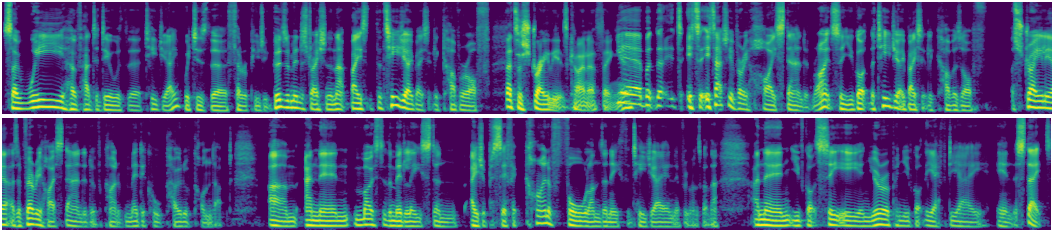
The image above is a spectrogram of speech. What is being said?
so we have had to deal with the TGA, which is the Therapeutic Goods Administration, and that base the TGA basically cover off That's Australia's kind of thing. Yeah, but the, it's it's it's actually a very high standard, right? So you've got the TGA basically covers off Australia has a very high standard of kind of medical code of conduct, um, and then most of the Middle East and Asia Pacific kind of fall underneath the TGA, and everyone's got that. And then you've got CE in Europe, and you've got the FDA in the States.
